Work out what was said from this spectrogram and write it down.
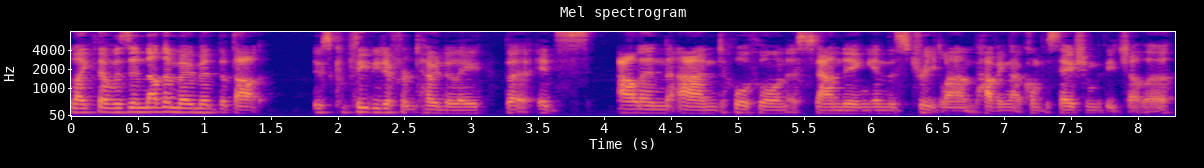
Like there was another moment that that is completely different tonally, but it's Alan and Hawthorne are standing in the street lamp having that conversation with each other,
